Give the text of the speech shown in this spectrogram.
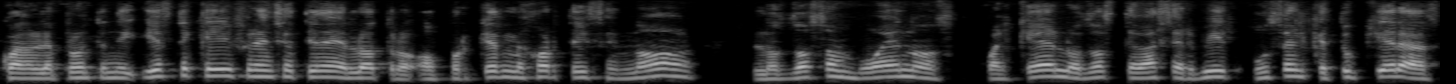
cuando le preguntan, ¿y este qué diferencia tiene del otro? ¿O por qué es mejor? Te dicen, no, los dos son buenos, cualquiera de los dos te va a servir, usa el que tú quieras.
